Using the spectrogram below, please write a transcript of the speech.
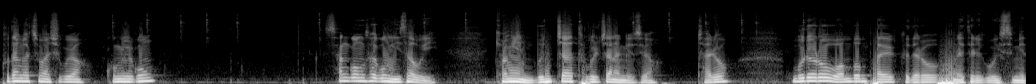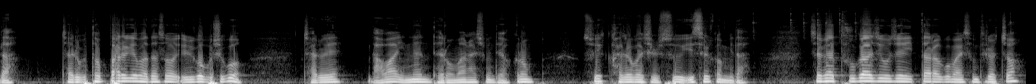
부담 갖지 마시고요. 010 3040 2452 경인 문자 두 글자 남겨주세요. 자료 무료로 원본 파일 그대로 보내드리고 있습니다. 자료부터 빠르게 받아서 읽어보시고 자료에 나와 있는 대로만 하시면 돼요. 그럼 수익 가져가실 수 있을 겁니다. 제가 두 가지 호재 있다라고 말씀드렸죠?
